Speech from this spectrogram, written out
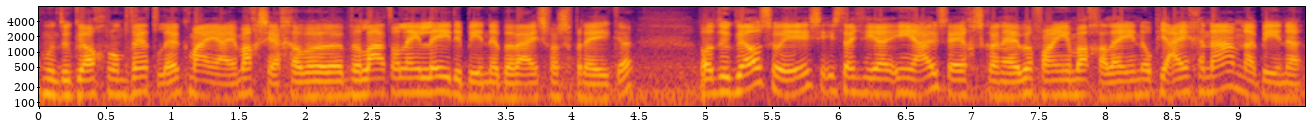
het moet natuurlijk wel grondwettelijk. Maar ja, je mag zeggen, we, we laten alleen leden binnen, bij wijze van spreken. Wat natuurlijk wel zo is, is dat je in je huisregels kan hebben van je mag alleen op je eigen naam naar binnen.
